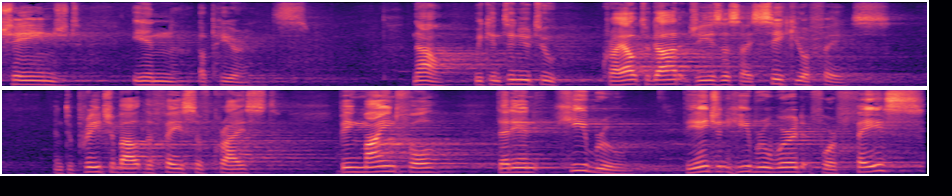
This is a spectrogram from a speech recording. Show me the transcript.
changed in appearance. Now, we continue to cry out to God, Jesus, I seek your face, and to preach about the face of Christ, being mindful that in Hebrew, the ancient Hebrew word for face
